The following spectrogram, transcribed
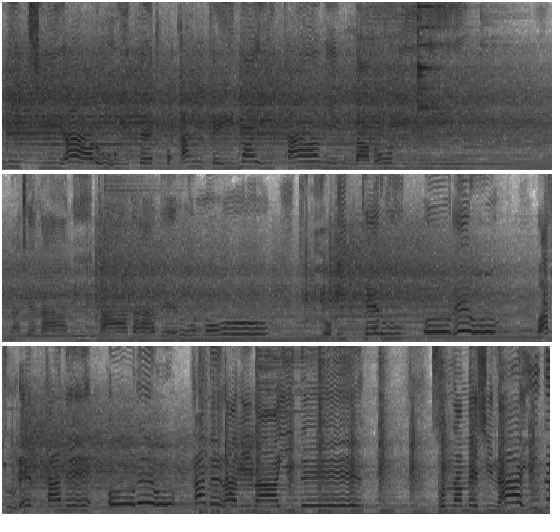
道歩いてもう関係ない他人なのに。涙が出るの。君を見てる俺を。忘れたね。俺を。カメラ見ないで。そんな目しないで。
